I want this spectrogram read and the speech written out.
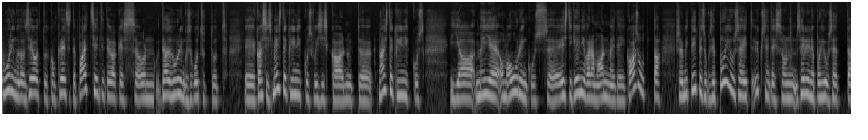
uuringud on seotud konkreetsete patsientidega, kes on teadusuuringusse kutsutud eh, kas siis meestekliinikus või siis ka nüüd eh, naistekliinikus ja meie oma uuringus eh, Eesti geenivaramu andmeid ei kasuta, seal on mitmesuguseid põhjuseid, üks näiteks on selline põhjus, et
